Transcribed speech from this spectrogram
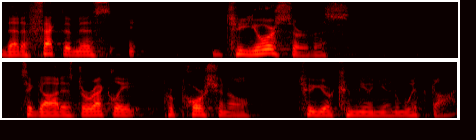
that effectiveness to your service to God is directly proportional to your communion with God.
